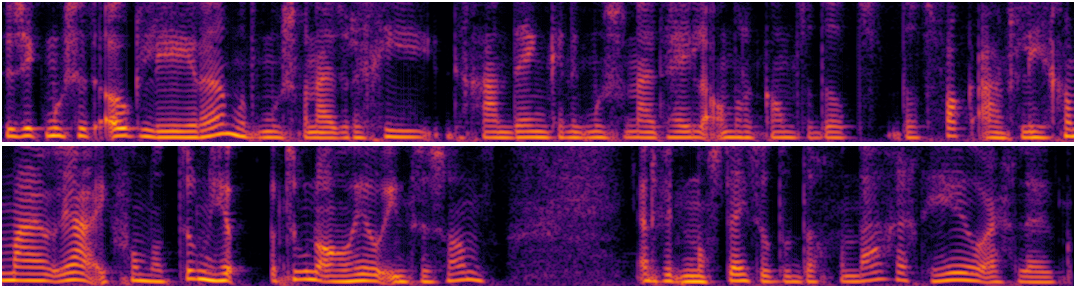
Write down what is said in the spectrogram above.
Dus ik moest het ook leren. Want ik moest vanuit regie gaan denken. En ik moest vanuit hele andere kanten dat, dat vak aanvliegen. Maar ja, ik vond dat toen, heel, toen al heel interessant. En dat vind ik nog steeds tot de dag vandaag echt heel erg leuk.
